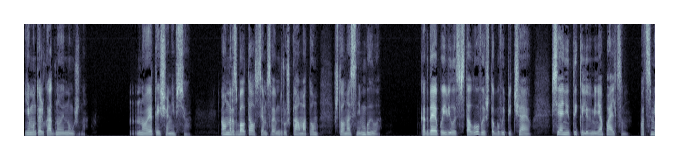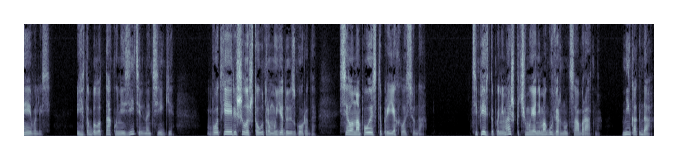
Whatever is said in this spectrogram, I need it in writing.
Ему только одно и нужно. Но это еще не все. Он разболтал всем своим дружкам о том, что у нас с ним было. Когда я появилась в столовой, чтобы выпить чаю, все они тыкали в меня пальцем, подсмеивались. И это было так унизительно, Тиги. Вот я и решила, что утром уеду из города. Села на поезд и приехала сюда. Теперь ты понимаешь, почему я не могу вернуться обратно? Никогда,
